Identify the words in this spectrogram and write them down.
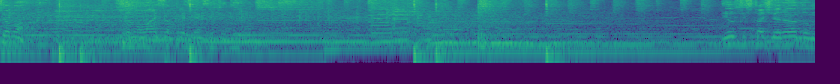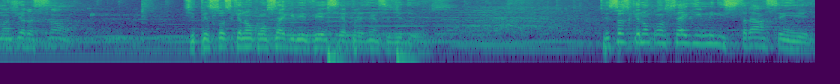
chama, chama mais a presença de Deus. Deus está gerando uma geração de pessoas que não conseguem viver sem a presença de Deus. Pessoas que não conseguem ministrar sem Ele.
